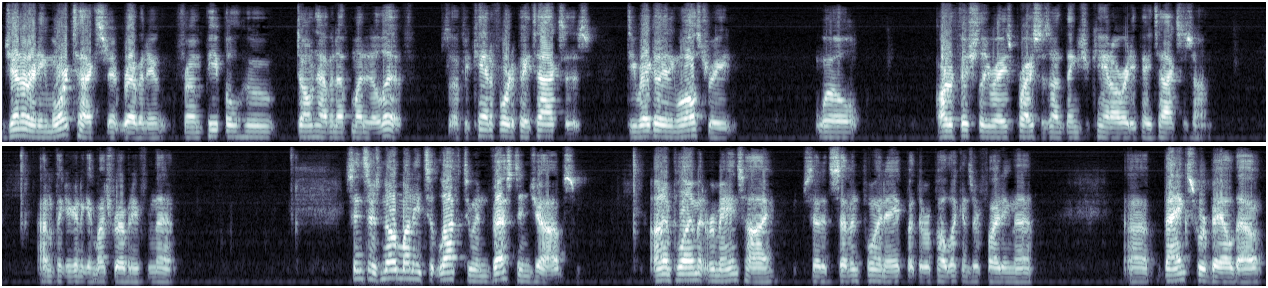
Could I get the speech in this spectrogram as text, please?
generating more tax revenue from people who don't have enough money to live. So if you can't afford to pay taxes, deregulating Wall Street will artificially raise prices on things you can't already pay taxes on. I don't think you're going to get much revenue from that. Since there's no money to, left to invest in jobs, unemployment remains high. Said it's 7.8, but the Republicans are fighting that. Uh, banks were bailed out,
